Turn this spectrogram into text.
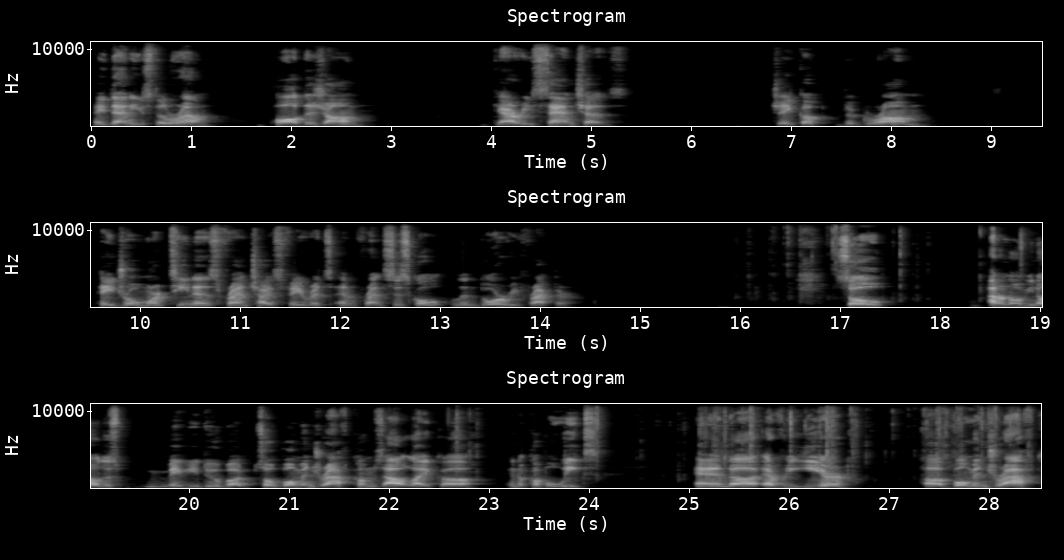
Hey, Danny, you still around? Paul DeJong, Gary Sanchez, Jacob DeGrom, Pedro Martinez franchise favorites, and Francisco Lindor refractor. So I don't know if you know this, maybe you do, but so Bowman draft comes out like uh, in a couple weeks, and uh, every year uh, Bowman draft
